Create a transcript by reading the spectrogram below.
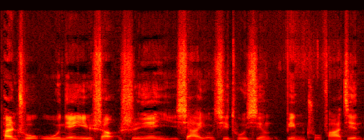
判处五年以上十年以下有期徒刑，并处罚金。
